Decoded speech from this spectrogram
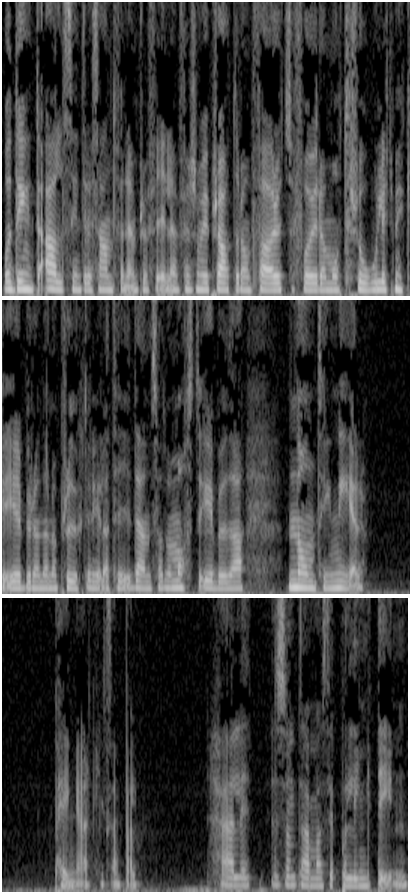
Och det är inte alls intressant för den profilen för som vi pratade om förut så får ju de otroligt mycket erbjudanden och produkter hela tiden så att man måste erbjuda någonting mer. Pengar till exempel. Härligt, sånt här man ser på LinkedIn.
